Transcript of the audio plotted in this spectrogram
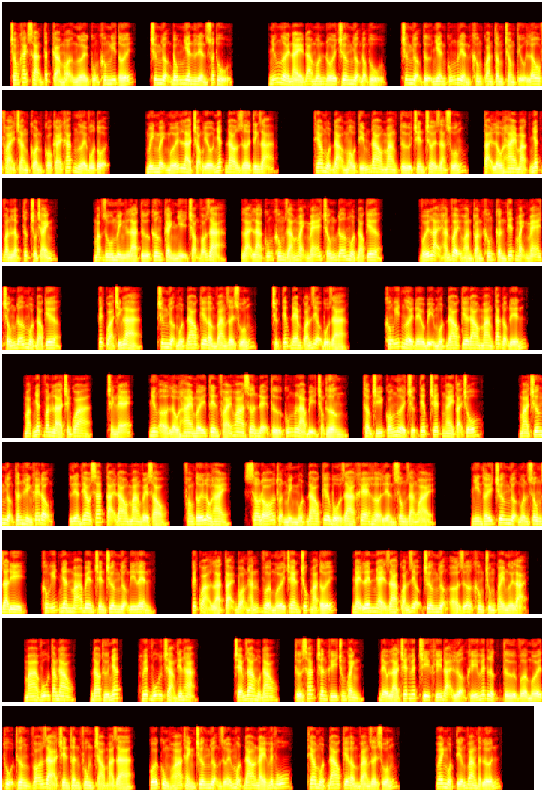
Trong khách sạn tất cả mọi người cũng không nghĩ tới, trương nhượng đông nhiên liền xuất thủ. Những người này đã muốn đối trương nhượng động thủ, trương nhượng tự nhiên cũng liền không quan tâm trong tiểu lâu phải chăng còn có cái khác người vô tội minh mệnh mới là trọng yếu nhất đao rơi tinh giã. Theo một đạo màu tím đao mang từ trên trời giáng xuống, tại lầu hai mạc nhất văn lập tức trốn tránh. Mặc dù mình là tứ cương cảnh nhị trọng võ giả, lại là cũng không dám mạnh mẽ chống đỡ một đao kia. Với lại hắn vậy hoàn toàn không cần thiết mạnh mẽ chống đỡ một đao kia. Kết quả chính là, trương nhượng một đao kia ẩm vang rơi xuống, trực tiếp đem quán rượu bổ ra. Không ít người đều bị một đao kia đao mang tác động đến. Mạc nhất văn là tránh qua, tránh né, nhưng ở lầu hai mấy tên phái hoa sơn đệ tử cũng là bị trọng thương, thậm chí có người trực tiếp chết ngay tại chỗ. Mà trương nhượng thân hình k h ẽ động, liền theo sát tại đao mang về sau phóng tới lầu hai, sau đó thuận mình một đao kia bổ ra khe hở liền xông ra ngoài. Nhìn thấy trương nhượng muốn xông ra đi, không ít nhân mã bên trên trương nhượng đi lên. Kết quả là tại bọn hắn vừa mới chen chúc mà tới, nhảy lên nhảy ra quán rượu trương nhượng ở giữa không trung quay người lại. Ma vũ tam đao đao thứ nhất, huyết vũ chạm thiên hạ. Chém ra một đao, tử sắc chân khí chung quanh, đều là chết huyết chi khí đại lượng khí huyết lực từ vừa mới thụ thương võ giả trên thân phun trào mà ra, cuối cùng hóa thành trương nhượng dưới một đao này huyết vũ, theo một đao kia ẩm vang rơi xuống. Vang một tiếng vang thật lớn.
